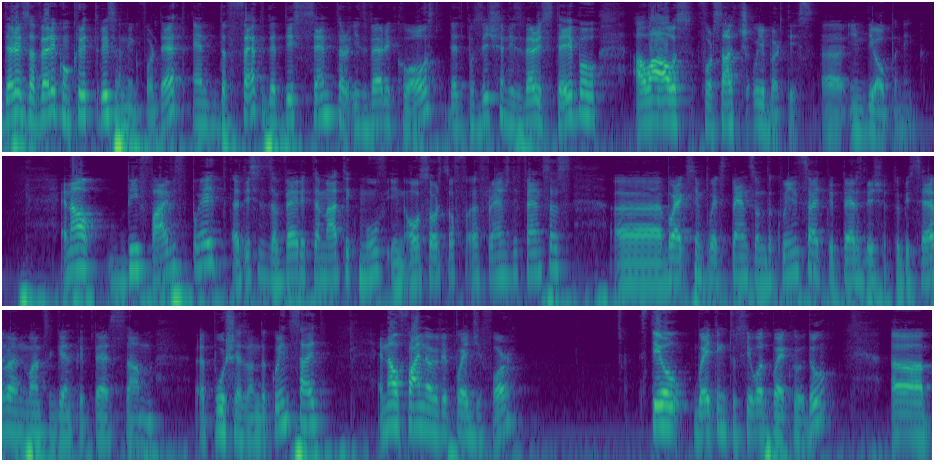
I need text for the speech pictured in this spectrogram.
there is a very concrete reasoning for that, and the fact that this center is very closed, that position is very stable, allows for such liberties uh, in the opening. And now b5 is played. Uh, this is a very thematic move in all sorts of uh, French defenses. Uh, black simply expands on the queen side, prepares bishop to b7, once again prepares some uh, pushes on the queen side. And now finally we play g4. Still waiting to see what black will do. Uh,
